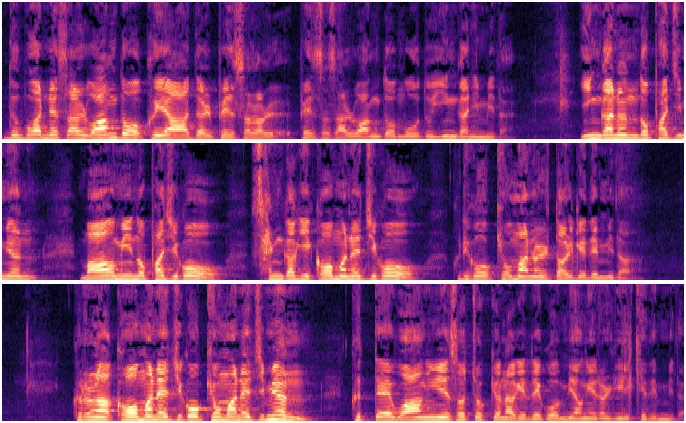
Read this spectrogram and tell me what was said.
느부갓네살 왕도 그의 아들 벨사살 왕도 모두 인간입니다. 인간은 높아지면 마음이 높아지고 생각이 거만해지고 그리고 교만을 떨게 됩니다. 그러나 거만해지고 교만해지면 그때 왕위에서 쫓겨나게 되고 명예를 잃게 됩니다.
